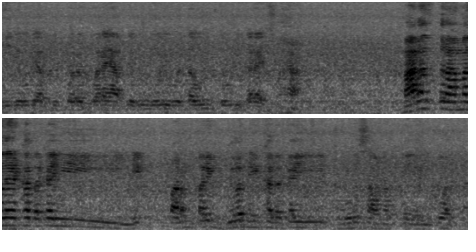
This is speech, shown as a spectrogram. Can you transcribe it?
ही जेवढी आपली परंपरा आहे आपल्याकडून जेवढी होता होईल तेवढी करायची. हा. महाराज तर आम्हाला एखादा काही पारंपरिक गण एखादा काही थोडं सावनात काही ऐकू आता.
